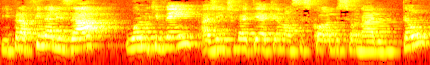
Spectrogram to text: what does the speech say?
E para finalizar, o ano que vem, a gente vai ter aqui a nossa escola missionária, então,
